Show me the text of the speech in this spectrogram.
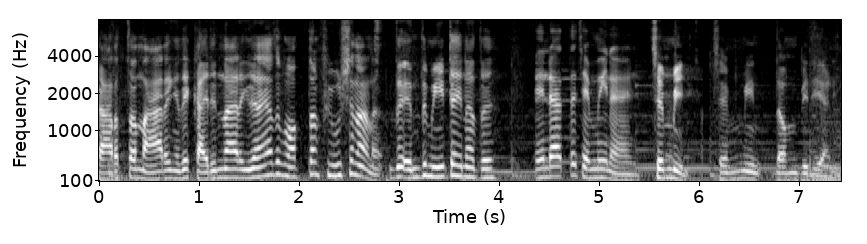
കറുത്ത നാരങ്ങ ഇത് കരിനാരങ്ങ ഇതിനകത്ത് മൊത്തം ഫ്യൂഷൻ ആണ്. ഇത് എന്ത് മീറ്റ് അതിനകത്ത് ഇതിന്റെ അകത്ത് ചെമ്മീനാണ് ചെമ്മീൻ. ചെമ്മീൻ ദം ബിരിയാണി.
